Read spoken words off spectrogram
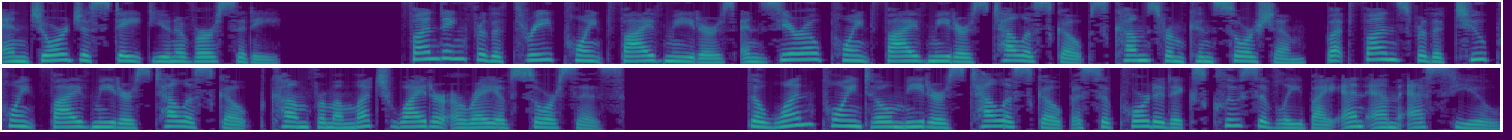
and Georgia State University. Funding for the 3.5 meters and 0.5 meters telescopes comes from consortium, but funds for the 2.5 meters telescope come from a much wider array of sources. The 1.0 meters telescope is supported exclusively by NMSU.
